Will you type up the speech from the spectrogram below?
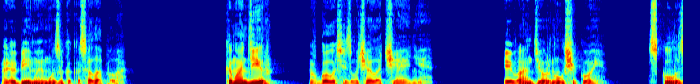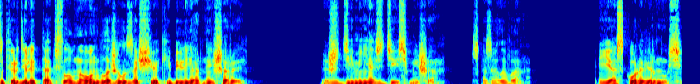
Любимая музыка Косолапова. «Командир!» — в голосе звучало отчаяние. Иван дернул щекой. Скулы затвердили так, словно он вложил за щеки бильярдные шары. «Жди меня здесь, Миша», — сказал Иван. «Я скоро вернусь.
